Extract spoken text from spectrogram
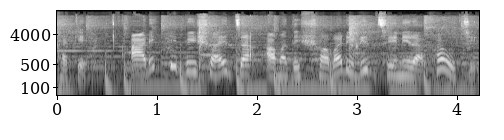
থাকে। আরেকটি বিষয় যা আমাদের সবারই জেনে রাখা উচিত।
